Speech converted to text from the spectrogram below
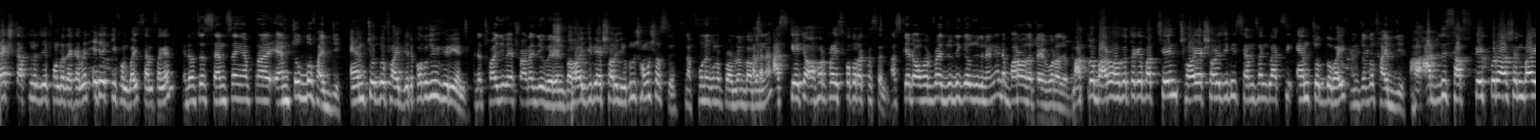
নেক্সট আপনার যে ফোনটা দেখাবেন এটা কি ফোন ভাই? স্যামসাং এর? এটা হচ্ছে স্যামসাং আপনার এম চোদ্দ ফাইভ জি এম চোদ্দ ফাইভ যেটা কত জিবি ভেরিয়েন্ট এটা ছয় জিবি একশো আঠাশ জিবি ভেরিয়েন্ট পাবেন। ছয় জিবি একশো জিবি কোনো সমস্যা আছে? না ফোনে কোনো প্রবলেম পাবেন না। আচ্ছা, আজকে এটা অফার প্রাইস কত রাখতেছেন? আজকে এটা অফার প্রাইস যদি কেউ যদি নেন এটা বারো হাজার টাকা করা যাবে। মাত্র বারো হাজার টাকা পাচ্ছেন ছয় একশো জিবি স্যামসাং গ্যালাক্সি এম চোদ্দ ভাই। এম চোদ্দ ফাইভ জি হ্যাঁ, আর যদি সাবস্ক্রাইব করে আসেন ভাই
